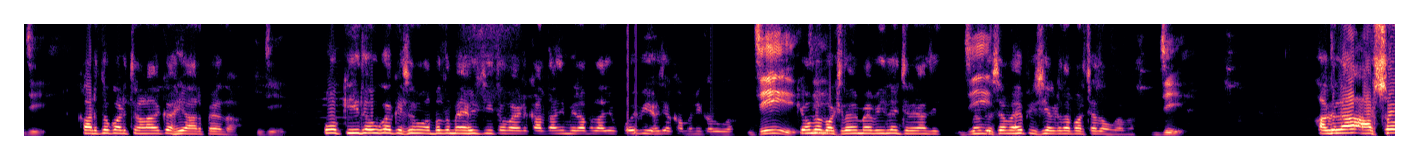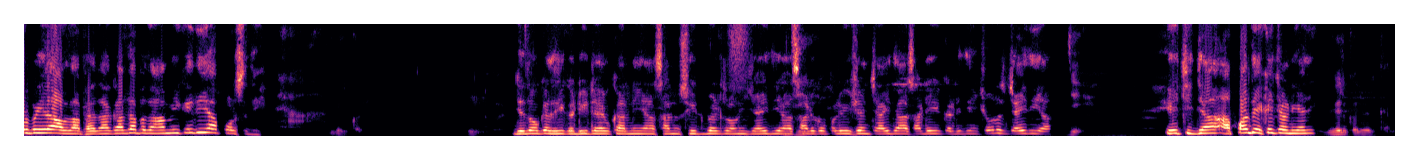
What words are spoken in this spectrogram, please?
ਜੀ। ਘੱਟ ਤੋਂ ਘੱਟ ਚਲਾਣਾ 1000 ਰੁਪਏ ਦਾ। ਜੀ। ਉਹ ਕੀ ਦਊਗਾ ਕਿਸੇ ਨੂੰ? ਅੱਬਲ ਤਾਂ ਮੈਂ ਇਹੋ ਚੀਜ਼ ਤੋਂ ਅਵਾਇਡ ਕਰਦਾ ਜੀ ਮੇਰਾ ਮੁਲਾਜ਼ਮ ਕੋਈ ਵੀ ਇਹੋ ਜਿਹਾ ਕੰਮ ਨਹੀਂ ਕਰੂਗਾ। ਜੀ ਕਿਉਂ ਮੈਂ ਜੀ, ਬਖਸ਼ਦਾ ਮੈਂ ਵਿਜੀਲੈਂਸ ਚ ਰਿਹਾ ਜੀ? ਮੈਂ ਜੀ। ਦੱਸਿਆ ਮੈਂ ਪੀਸੀ ਐਕਟ ਦਾ ਪਰਚਾ ਦਊਂਗਾ ਮੈਂ। ਜੀ। ਅਗਲਾ 800 ਰੁਪਏ ਦਾ ਆਪਦਾ ਫਾਇਦਾ ਕਰਦਾ ਬਦਾਮ ਹੀ ਕਿਹਦੀ ਆ ਪੁਲਿਸ ਦੀ। ਬਿਲਕੁਲ। ਜਦੋਂ ਕਿ ਅਸੀਂ ਗੱਡੀ ਡਰਾਈਵ ਕਰਨੀ ਆ ਸਾਨੂੰ ਸੀਟ ਬੈਲਟ ਲਾਉਣੀ ਚਾਹੀਦੀ ਆ। ਸਾਡੇ ਕੋਲ ਪੋਲੂਸ਼ਨ ਚਾਹੀਦਾ ਸਾਡੀ ਗੱਡੀ ਦੀ ਇੰਸ਼ੋਰੈਂਸ ਚਾਹੀਦੀ ਆ। ਜੀ। ਇਹ ਚੀਜ਼ਾਂ ਆਪਾਂ ਦੇਖ ਕੇ ਚੱਲਣੀਆਂ ਜੀ। ਬਿਲਕੁਲ ਬਿਲਕੁਲ।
